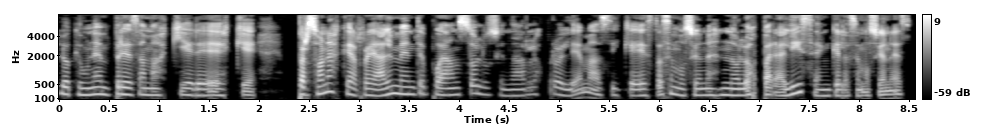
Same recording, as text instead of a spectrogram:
Lo que una empresa más quiere es que personas que realmente puedan solucionar los problemas y que estas emociones no los paralicen, que las emociones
